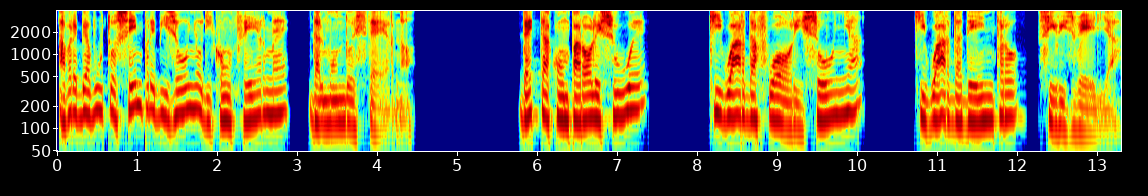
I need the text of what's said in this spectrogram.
avrebbe avuto sempre bisogno di conferme dal mondo esterno. Detta con parole sue, chi guarda fuori sogna, chi guarda dentro si risveglia.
